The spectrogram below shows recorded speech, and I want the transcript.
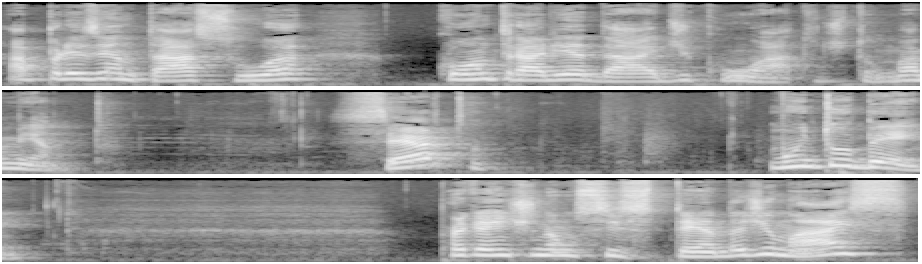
apresentar sua contrariedade com o ato de tombamento. Certo? Muito bem. Para que a gente não se estenda demais,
